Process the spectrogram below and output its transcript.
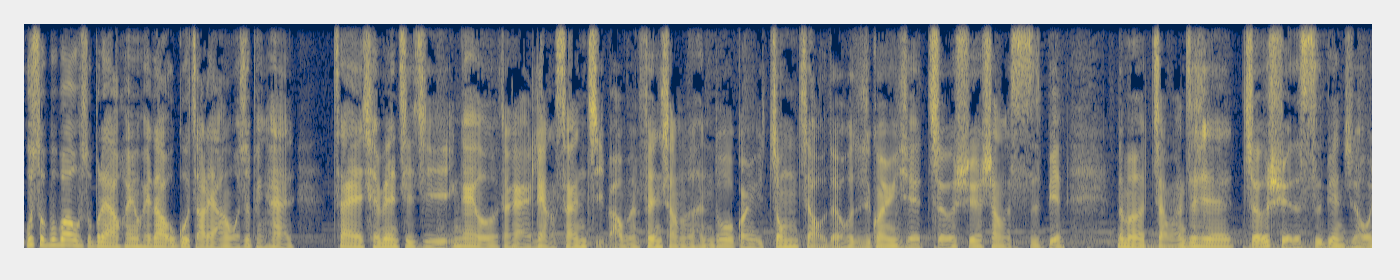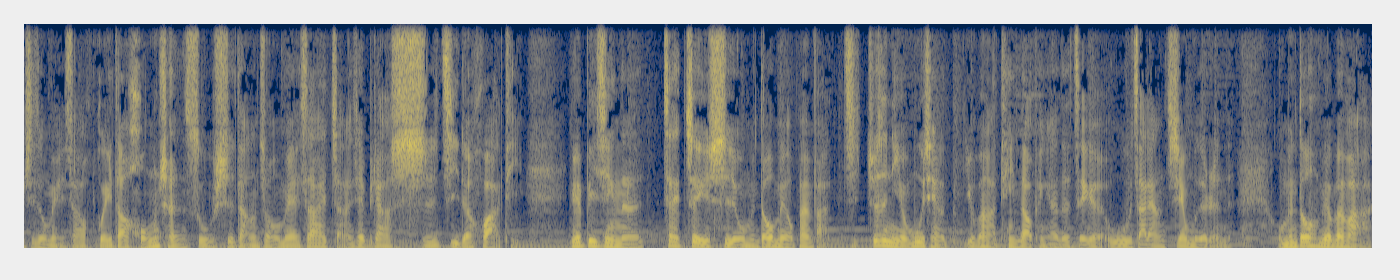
无所不包，无所不聊，欢迎回到五谷杂粮，我是平汉。在前面几集，应该有大概两三集吧，我们分享了很多关于宗教的，或者是关于一些哲学上的思辨。那么讲完这些哲学的思辨之后，其实我们也是要回到红尘俗世当中，我们也是来讲一些比较实际的话题。因为毕竟呢，在这一世，我们都没有办法，就是你有目前有有办法听到平安的这个五谷杂粮节目的人，我们都没有办法。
